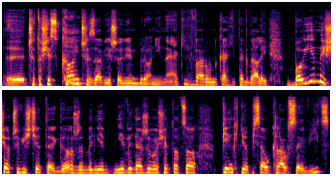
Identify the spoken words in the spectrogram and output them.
e, czy to się skończy zawieszeniem broni, na jakich warunkach i tak dalej. Boimy się oczywiście tego, żeby nie, nie wydarzyło się to, co pięknie opisał Clausewitz.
